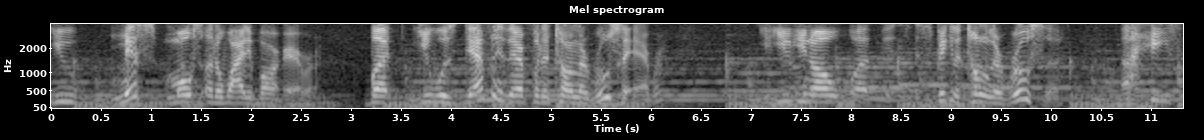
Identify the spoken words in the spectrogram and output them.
you missed most of the Whitey Bar era, but you was definitely there for the Tony La Russa era. You, you, you know, uh, speaking of Tony La Russa, uh, he's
